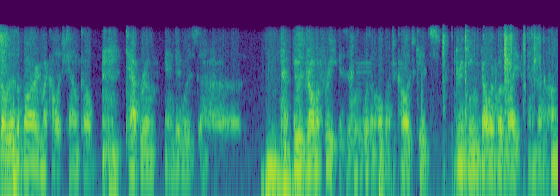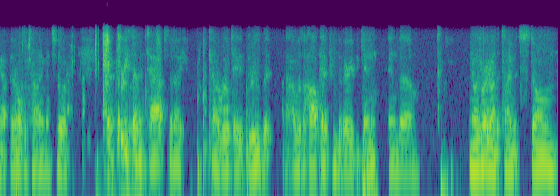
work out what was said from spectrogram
so there's a bar in my college town called Tap Room, and it was uh, it was drama free because there wasn't a whole bunch of college kids drinking dollar Bud Light and uh, hung out there all the time. And so I had 37 taps that I kind of rotated through, but I was a hophead from the very beginning, and um, you know it was right around the time that Stone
